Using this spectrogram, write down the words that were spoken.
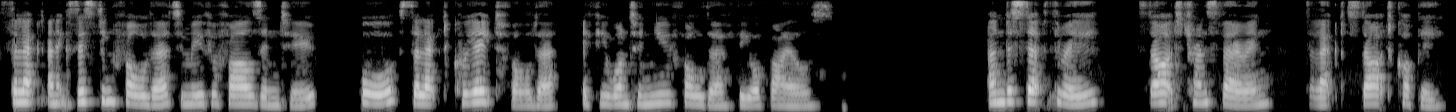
Select an existing folder to move your files into or select Create Folder if you want a new folder for your files. Under Step 3, Start Transferring, select Start Copy.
